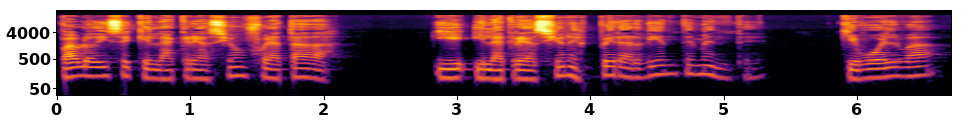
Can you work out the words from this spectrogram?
Pablo dice que la creación fue atada y, y la creación espera ardientemente que vuelva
